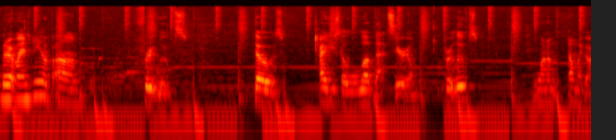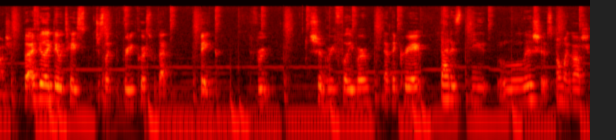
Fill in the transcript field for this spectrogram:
but it reminds me of um, Froot Loops. Those, I used to love that cereal. Froot Loops, one of, oh my gosh. But I feel like they would taste just like the Fruity Crisp with that fake fruit sugary flavor that they create. That is delicious. Oh my gosh.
